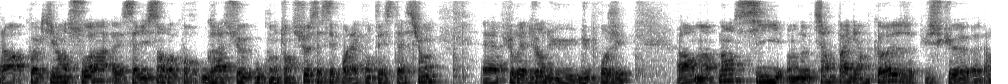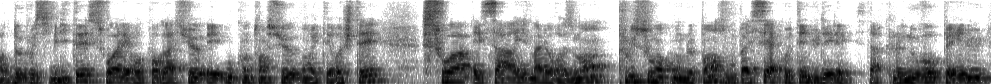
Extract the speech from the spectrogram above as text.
Alors, quoi qu'il en soit, euh, s'agissant recours gracieux ou contentieux, ça c'est pour la contestation euh, pure et dure du, projet. Alors maintenant, si on n'obtient pas gain de cause, puisque euh, deux possibilités, soit les recours gracieux et ou contentieux ont été rejetés, soit, et ça arrive malheureusement, plus souvent qu'on ne le pense, vous passez à côté du délai. C'est-à-dire que le nouveau PLU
